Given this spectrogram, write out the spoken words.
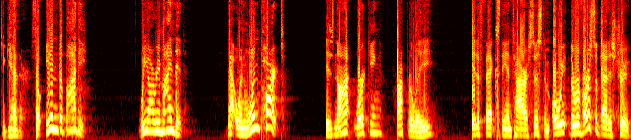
together. So in the body, we are reminded that when one part is not working properly, it affects the entire system. Or we, the reverse of that is true.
